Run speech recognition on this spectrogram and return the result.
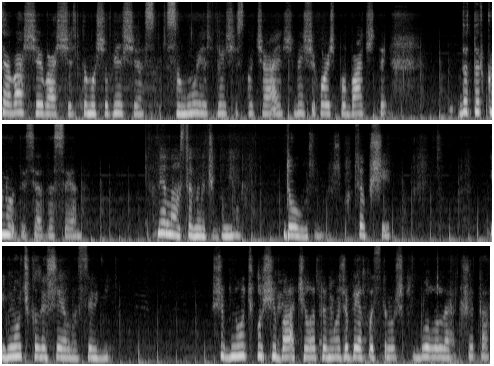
Все важче і важче, тому що більше сумуєш, більше скучаєш, більше хочеш побачити, доторкнутися до сина. Нема синочка мого. Дуже важко. Це взагалі. І внучка лишилася. і Щоб внучку ще бачила, то може б якось трошки було легше так.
